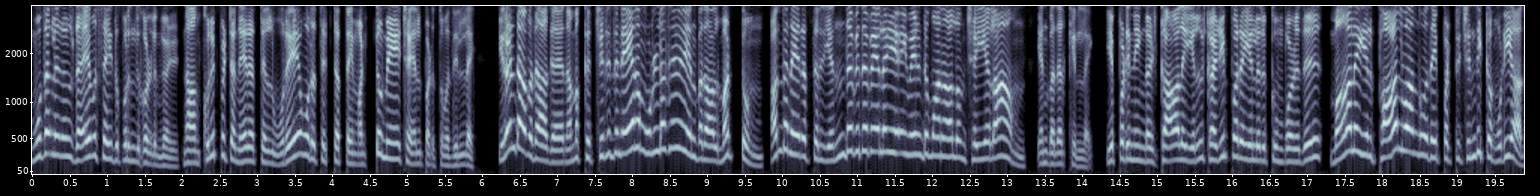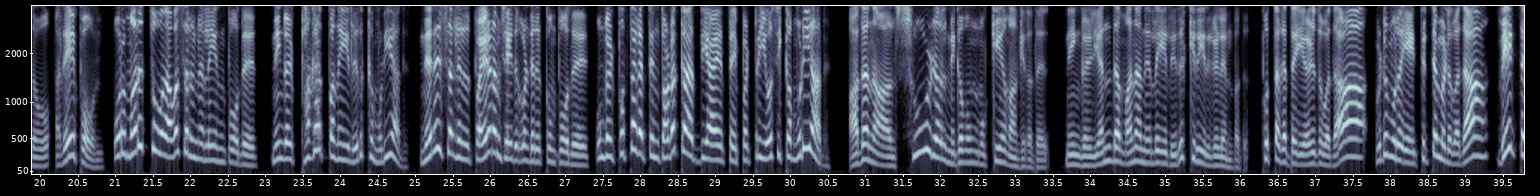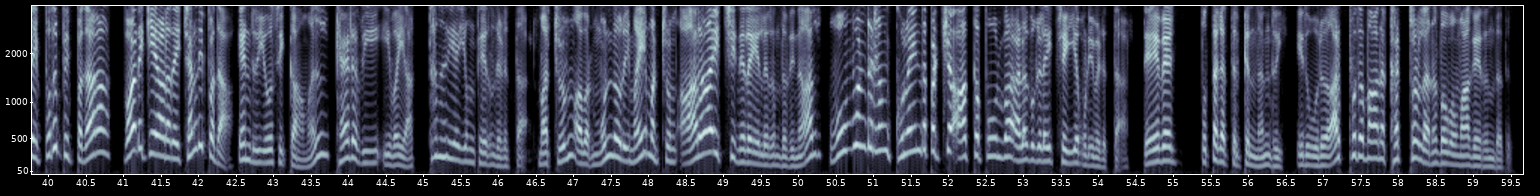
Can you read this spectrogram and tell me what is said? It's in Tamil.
முதலில் தயவு செய்து புரிந்து கொள்ளுங்கள் நாம் குறிப்பிட்ட நேரத்தில் ஒரே ஒரு திட்டத்தை மட்டுமே செயல்படுத்துவதில்லை. இரண்டாவதாக நமக்கு சிறிது நேரம் உள்ளது என்பதால் மட்டும் அந்த நேரத்தில் எந்தவித வேலையை வேண்டுமானாலும் செய்யலாம் என்பதற்கில்லை. இப்படி நீங்கள் காலையில் கழிப்பறையில் இருக்கும் பொழுது மாலையில் பால் வாங்குவதைப் பற்றி சிந்திக்க முடியாதோ அதேபோல் ஒரு மருத்துவ அவசர நிலையின் போது நீங்கள் பகற்பனையில் இருக்க முடியாது. நெரிசலில் பயணம் செய்து கொண்டிருக்கும் போது உங்கள் புத்தகத்தின் தொடக்க அத்தியாயத்தை பற்றி யோசிக்க முடியாது. அதனால் சூழல் மிகவும் முக்கியமாகிறது. நீங்கள் எந்த மனநிலையில் இருக்கிறீர்கள் என்பது. புத்தகத்தை எழுதுவதா விடுமுறையை திட்டமிடுவதா வீட்டை புதுப்பிப்பதா வாடிக்கையாளரை சந்திப்பதா என்று யோசிக்காமல் கேடவி இவை அத்தனையையும் தேர்ந்தெடுத்தார். மற்றும் அவர் முன்னுரிமை மற்றும் ஆராய்ச்சி நிலையில் இருந்ததினால் ஒவ்வொன்றிலும் குறைந்தபட்ச ஆக்கப்பூர்வ அளவுகளை செய்ய முடிவெடுத்தார். டேவிட் புத்தகத்திற்கு நன்றி. இது ஒரு அற்புதமான கற்றல் அனுபவமாக இருந்தது.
